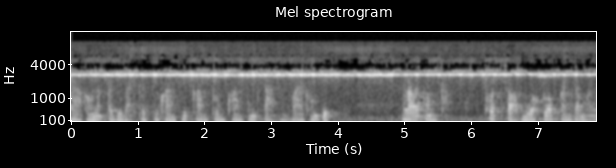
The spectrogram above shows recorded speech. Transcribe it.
บ้าของนักปฏิบัติก็คือความคิดความปรุงความฟุ้งซ่านวายของจิต เราต้องทดสอบบวกลบกันเสมอ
